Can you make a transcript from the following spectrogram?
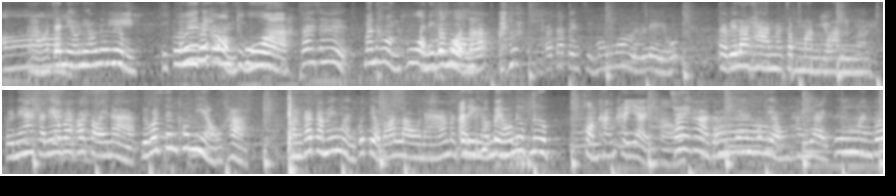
อ๋ออ่ามันจะเหนียวเหนียวๆนุ่นี่มๆอีกตัวหนึเฮ้ยงก็จะนี่หอมเป็นสีถั่ว ใช่ใช่มันหอมถั่วอันนี้จะหมดคุณผู้ชแล้ว ก็จะเป็นสีม่วงๆเหลวๆแต่เวลาทานมันจะมันๆตัวเนี้ยจะเรียกว่าข้าวซอยหนาบหรือว่าเส้นข้าวเหนียวค่ะ มันก็จะไม่เหมือนก๋วยเตี๋ยวบ้านเรานะ มันอัจะนเหนี้นีคืยวอเหเป็นนียวๆหนึบๆของทางไทยใหญ่เขา ใช่ค่ะจะเป็นเส้นก๋วยเตี๋ยวของไทยใหญ่ซึ่งมันก็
